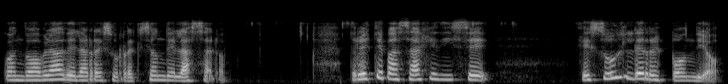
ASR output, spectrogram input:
cuando habla de la resurrección de Lázaro. Pero este pasaje dice, Jesús le respondió,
